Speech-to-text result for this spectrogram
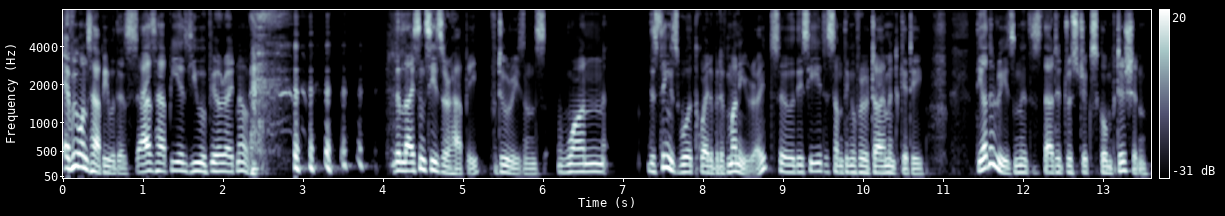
Everyone's happy with this, as happy as you appear right now. the licensees are happy for two reasons. One, this thing is worth quite a bit of money, right? So they see it as something of a retirement kitty. The other reason is that it restricts competition.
